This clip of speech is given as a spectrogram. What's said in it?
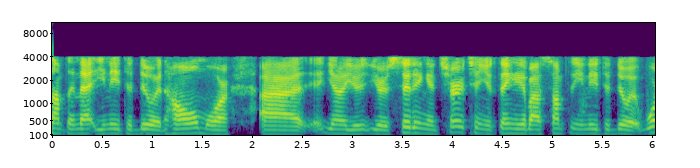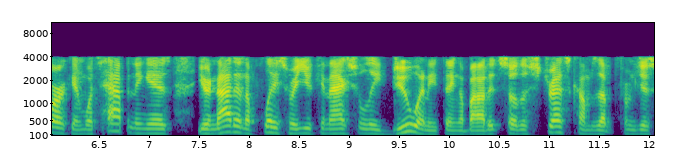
something that you need to do at home or uh you know you're you're sitting in church and you're thinking about something you need to do at work. And what's happening is you're not in a place where you can actually do anything about it. So the stress comes up from just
